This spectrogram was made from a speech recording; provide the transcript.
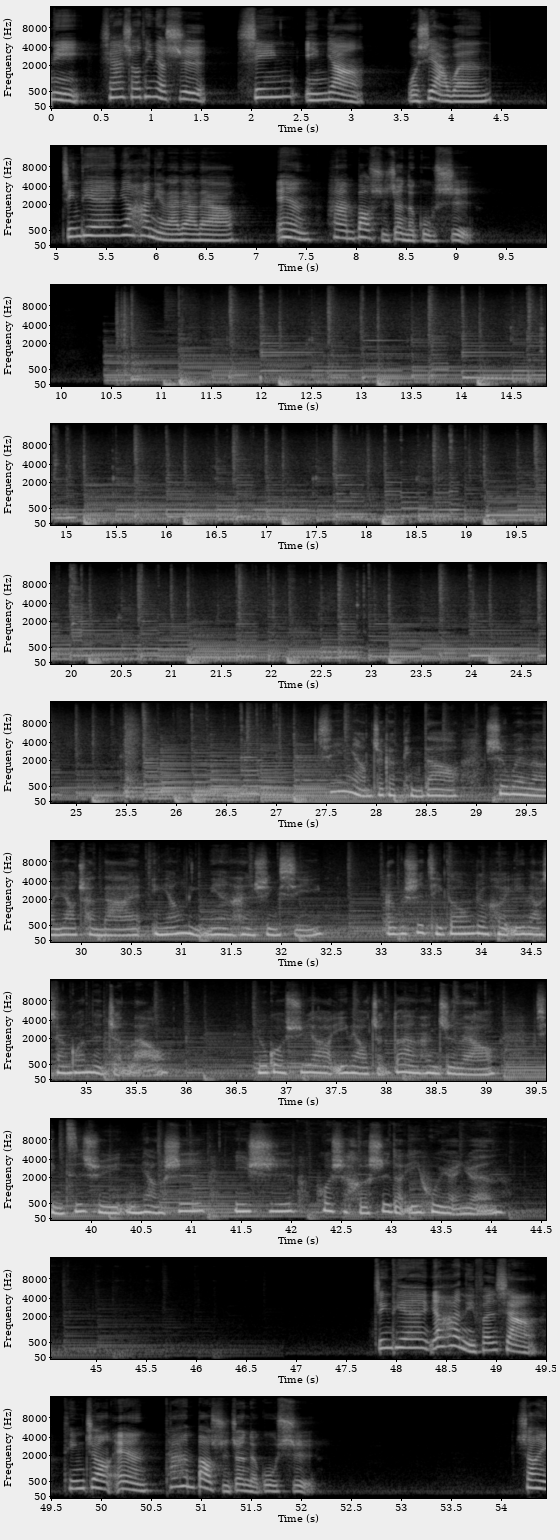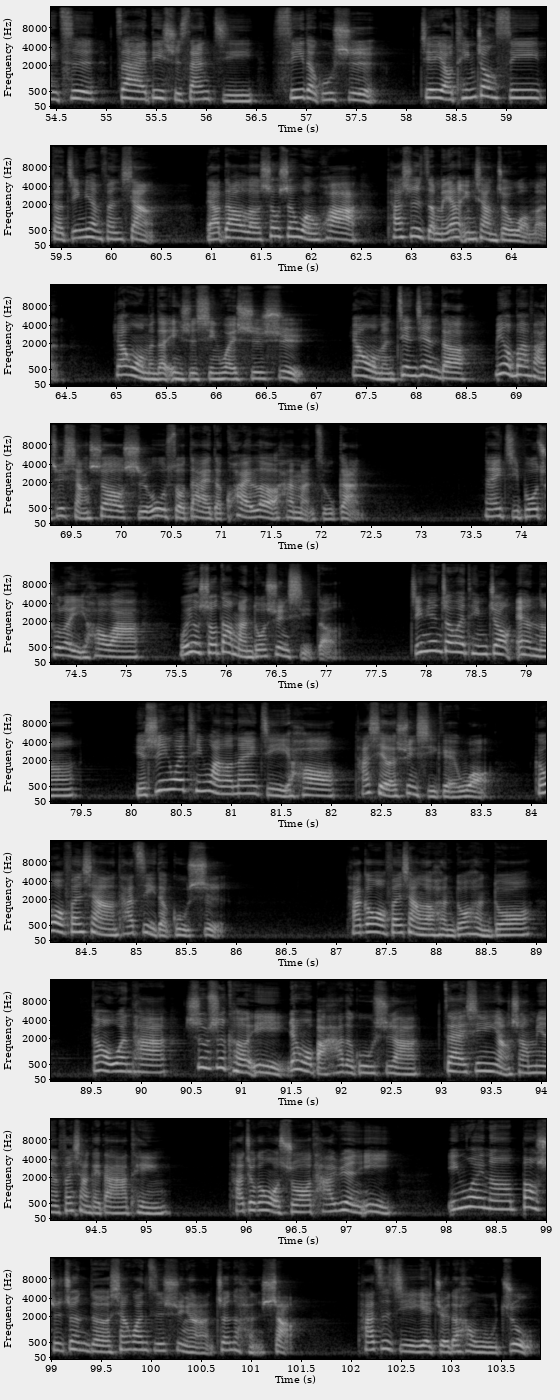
你现在收听的是《新营养》，我是雅文，今天要和你来聊聊 Anne 和暴食症的故事。这个频道是为了要传达营养理念和讯息，而不是提供任何医疗相关的诊疗。如果需要医疗诊断和治疗，请咨询营养师、医师或是合适的医护人员。今天要和你分享听众 Anne 她和暴食症的故事。上一次在第十三集 C 的故事。借由听众 C 的经验分享，聊到了瘦身文化，它是怎么样影响着我们，让我们的饮食行为失序，让我们渐渐的没有办法去享受食物所带来的快乐和满足感。那一集播出了以后啊，我有收到蛮多讯息的。今天这位听众 N 呢，也是因为听完了那一集以后，他写了讯息给我，跟我分享他自己的故事。他跟我分享了很多很多。当我问他是不是可以让我把他的故事啊，在新营养上面分享给大家听，他就跟我说他愿意，因为呢，暴食症的相关资讯啊，真的很少，他自己也觉得很无助，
